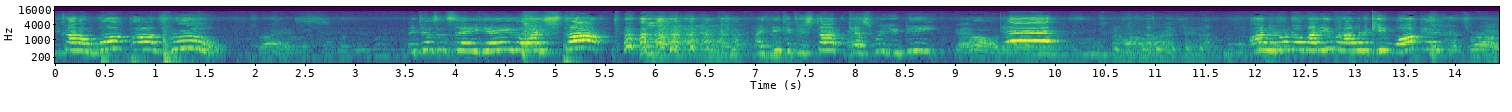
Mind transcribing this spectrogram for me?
You got to walk on through. That's right. It doesn't say, Yea, though I stop. I think if you stopped, guess where you'd be? Oh, Dead. I don't know about you, but I want to keep walking. That's right.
